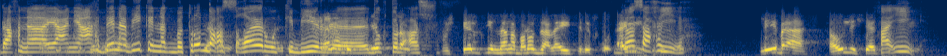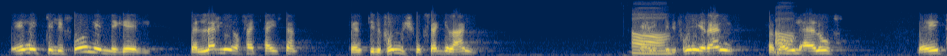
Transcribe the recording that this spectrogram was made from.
ده إحنا يعني عهدنا بيك إنك بترد على الصغير والكبير آه، دكتور أشرف. مشكلتي إن أنا برد على أي تليفون أي ده تليفون. صحيح ليه بقى؟ هقول لسيادتك حقيقي؟ لأن التليفون اللي جالي بلغني وفاة هيثم كان تليفون مش متسجل عندي. يعني آه. تليفوني رن فبقول ألو. لقيت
